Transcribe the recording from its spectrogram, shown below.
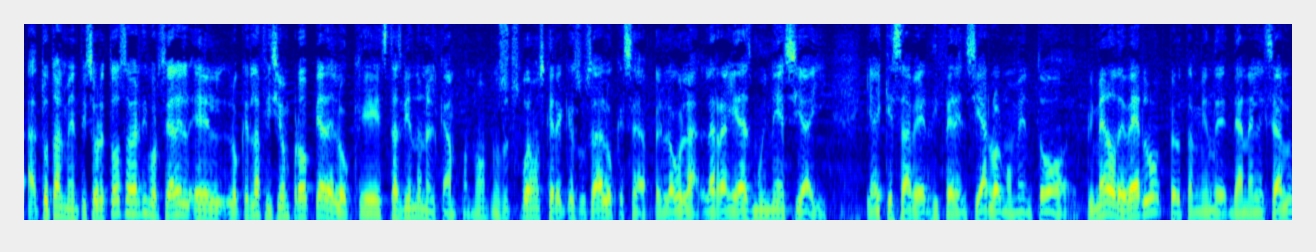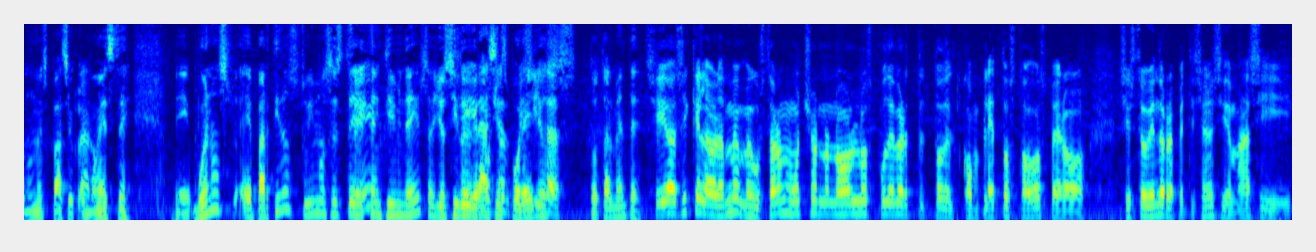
Ah, totalmente, y sobre todo saber divorciar el, el- lo que es la afición propia de lo que estás viendo en el campo, ¿no? Nosotros podemos querer que suceda lo que sea, pero luego la, la realidad es muy necia y, y hay que saber diferenciarlo al momento, primero de verlo, pero también de, de analizarlo en un espacio Claro. como este. Eh, buenos eh, partidos tuvimos este Sí. Thanksgiving Day, o sea, yo sí doy Sí, gracias muchas por visitas. ellos, totalmente. Sí, así que la verdad me, me gustaron mucho, no, no los pude ver todo, completos todos, pero sí estuve viendo repeticiones y demás y,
